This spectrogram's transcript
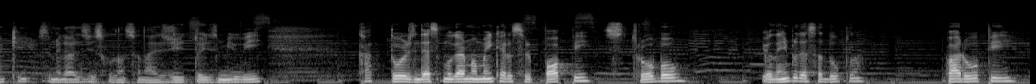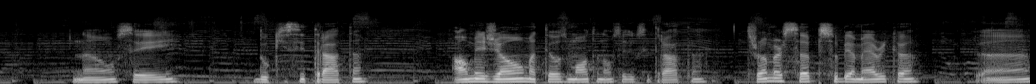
Aqui, os melhores discos nacionais de 2014. Em décimo lugar, Mamãe Quero Ser Pop, Strobel, eu lembro dessa dupla. Quarupi, não sei do que se trata. Almejão, Matheus Mota, não sei do que se trata. Trummer Sup, Sub-America. Ah,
